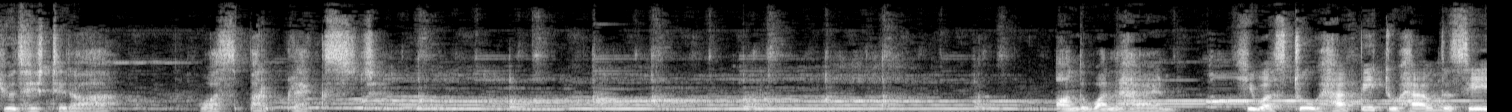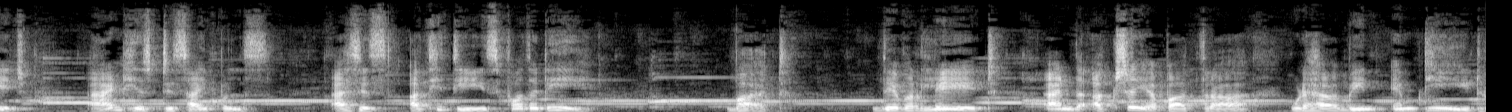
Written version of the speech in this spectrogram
Yudhishthira was perplexed. On the one hand, he was too happy to have the sage and his disciples as his athitis for the day. But they were late, and the Akshaya Patra would have been emptied,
